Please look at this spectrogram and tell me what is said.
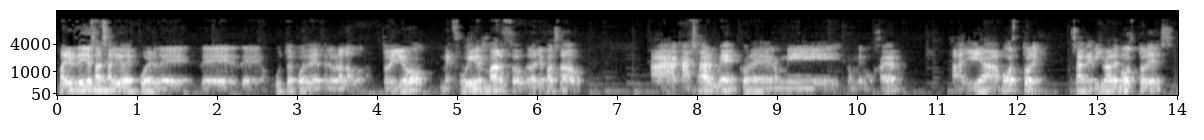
Varios de ellos han salido después de, de- de- justo después de celebrar la boda. Entonces yo me fui en marzo del año pasado a casarme con, eh, con mi, con mi mujer allí a Móstoles. O sea, que iba de Móstoles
